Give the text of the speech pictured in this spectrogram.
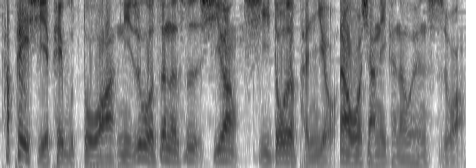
它配息也配不多啊。你如果真的是希望息多的朋友，那我想你可能会很失望。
